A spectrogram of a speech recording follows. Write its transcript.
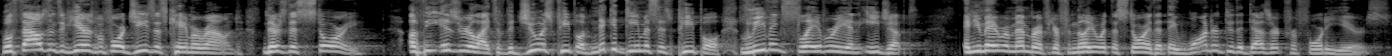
Well, thousands of years before Jesus came around, there's this story of the Israelites, of the Jewish people, of Nicodemus's people leaving slavery in Egypt and you may remember, if you're familiar with the story, that they wandered through the desert for 40 years.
